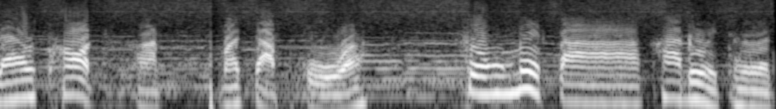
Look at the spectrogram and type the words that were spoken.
แล้วทอดหัดมาจับหัว ทรงเมตตาข้าด้วยเทิน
